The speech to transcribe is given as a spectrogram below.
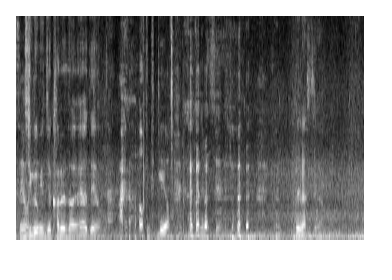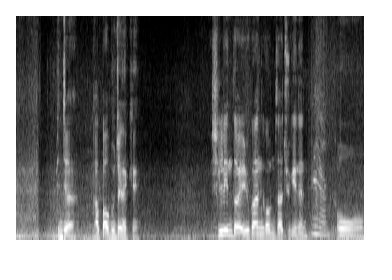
하셨어요, 지금 오늘? 이제 가면서 해야 돼요. 어떻게요? 큰일 났어요. 큰일 났어요. 빈자, 아빠가 문제 낼게. 실린더의 유관 검사 주기는 1년. 오.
